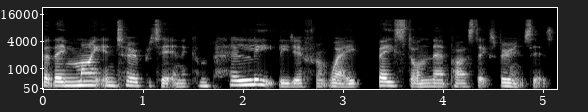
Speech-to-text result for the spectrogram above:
but they might interpret it in a completely different way based on their past experiences.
